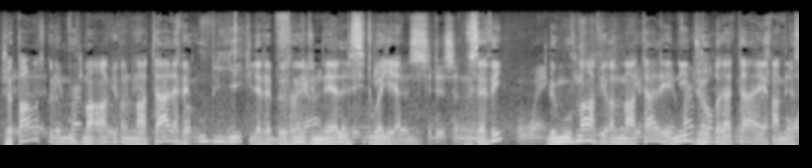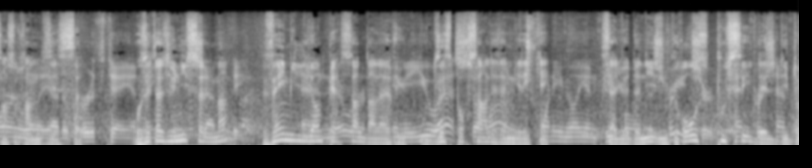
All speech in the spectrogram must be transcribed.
Je pense que le mouvement environnemental avait oublié qu'il avait besoin d'une aile citoyenne. Vous savez, le mouvement environnemental est né du jour de la Terre en 1970. Aux États-Unis seulement, 20 millions de personnes dans la rue, ou 10% des Américains. Ça lui a donné une grosse poussée dès le début.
